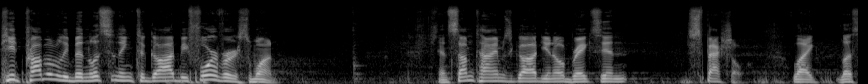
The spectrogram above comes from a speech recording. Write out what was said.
He'd probably been listening to God before verse 1. And sometimes God, you know, breaks in special. Like, let's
